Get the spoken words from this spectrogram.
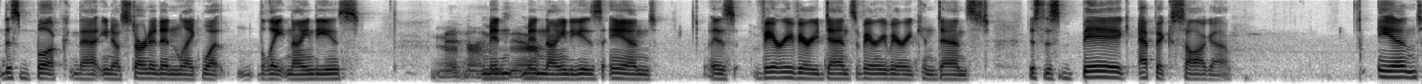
this book that you know started in like what the late '90s. Mid mid mid nineties and is very very dense, very very condensed. Just this big epic saga. And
